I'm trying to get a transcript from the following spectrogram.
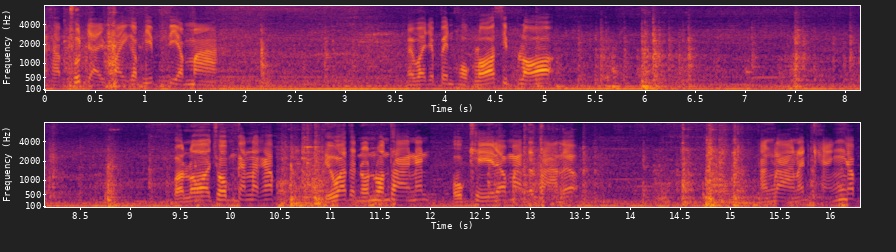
นะครับ ชุดใหญ่ไฟกระพริบเตรียมมา ไม่ว่าจะเป็น 6 ล้อ 10 ล้อ ก็รอชมกันล้วครับ ถือว่าถนนหนทางนั้น โอเคแล้วมาตรฐานแล้วทางล่างนั้นแข็งครับ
